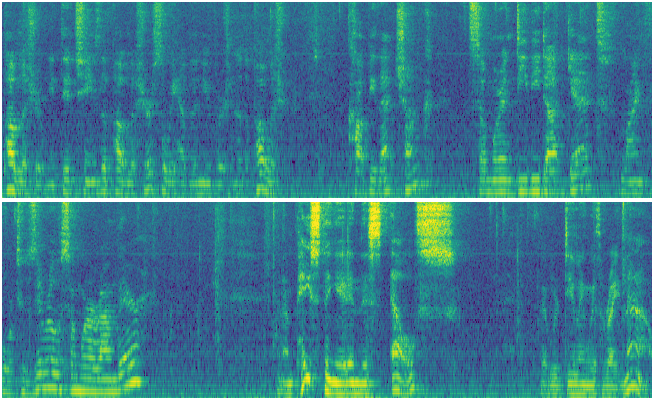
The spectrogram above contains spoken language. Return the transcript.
Publisher, we did change the publisher, so we have the new version of the publisher. Copy that chunk, somewhere in db.get, line 420, somewhere around there. And I'm pasting it in this else that we're dealing with right now.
